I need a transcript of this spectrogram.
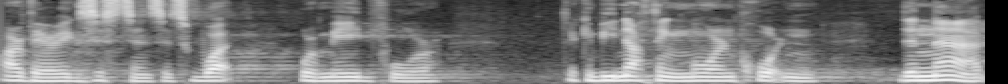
our very existence. It's what we're made for. There can be nothing more important than that.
